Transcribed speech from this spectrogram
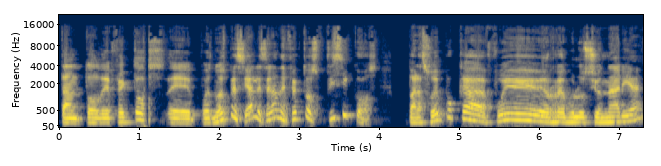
tanto de efectos, eh, pues no especiales, eran efectos físicos. Para su época fue revolucionaria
